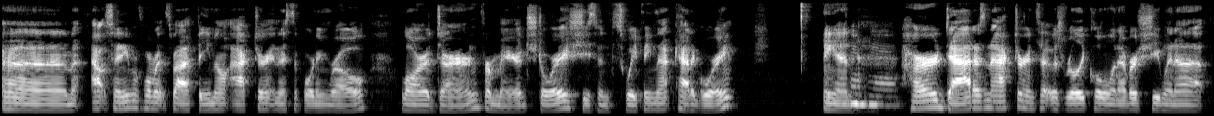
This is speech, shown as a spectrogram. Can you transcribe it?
Um, outstanding performance by a female actor in a supporting role, Laura Dern for Marriage Story. She's been sweeping that category, and Mhm. her dad is an actor, and so it was really cool. Whenever she went up,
